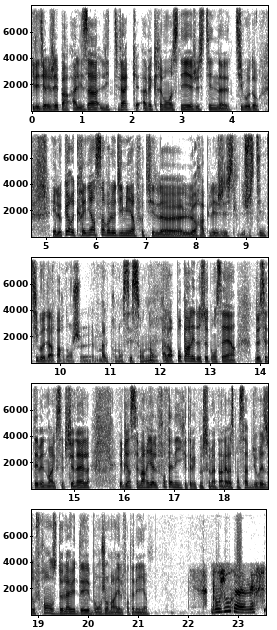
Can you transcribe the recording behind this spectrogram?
Il est dirigé par Alisa Litvak avec Raymond Osny et Justine Thibaudot. Et le chœur ukrainien Saint-Volodymyr, faut-il euh, le rappeler? Justine Thibauda, pardon, je mal prononcé son nom. Alors, pour parler de ce concert, de cet événement exceptionnel, eh bien, c'est Marielle Fontanille qui est avec nous ce matin, elle est responsable du réseau France de l'AED. Bonjour Marielle Fontanille. Bonjour, euh, merci.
